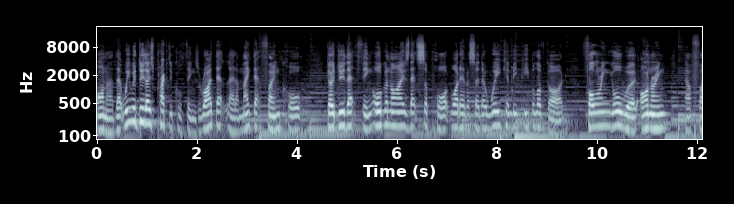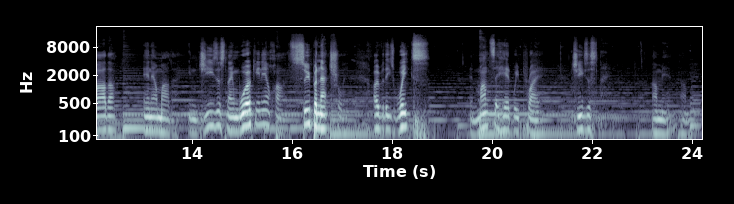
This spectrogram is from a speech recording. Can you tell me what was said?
honor, that we would do those practical things write that letter, make that phone call, go do that thing, organize that support, whatever, so that we can be people of God, following your word, honoring our father and our mother. In Jesus' name, work in our hearts supernaturally over these weeks and months ahead, we pray. In Jesus' name. Amen. Amen.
